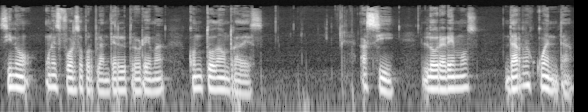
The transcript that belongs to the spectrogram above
sino un esfuerzo por plantear el problema con toda honradez. Así lograremos darnos cuenta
